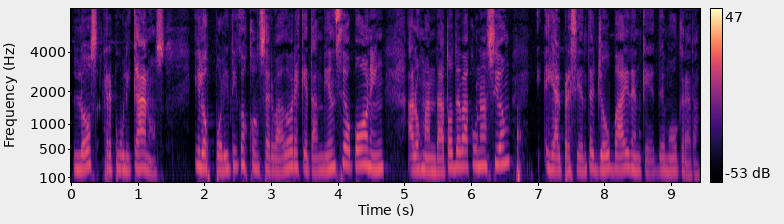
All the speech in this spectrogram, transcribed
los republicanos y los políticos conservadores que también se oponen a los mandatos de vacunación y al presidente Joe Biden, que es demócrata.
